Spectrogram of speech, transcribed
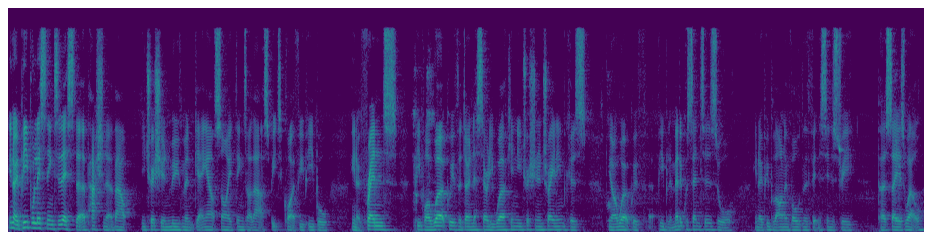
you know people listening to this that are passionate about nutrition, movement, getting outside, things like that. I speak to quite a few people, you know, friends, people I work with that don't necessarily work in nutrition and training because you know I work with people in medical centres or you know people that aren't involved in the fitness industry per se as well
